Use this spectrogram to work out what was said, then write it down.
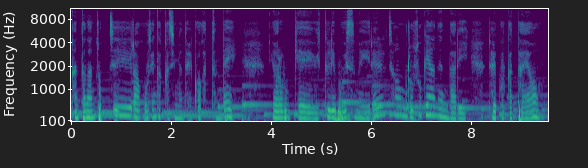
간단한 쪽지라고 생각하시면 될 것 같은데 여러분께 weekly voice mail을 처음으로 소개하는 날이 될 것 같아요.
